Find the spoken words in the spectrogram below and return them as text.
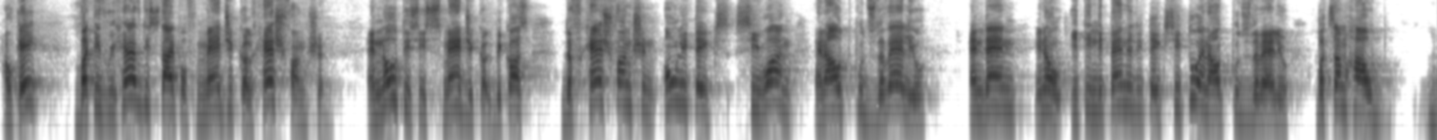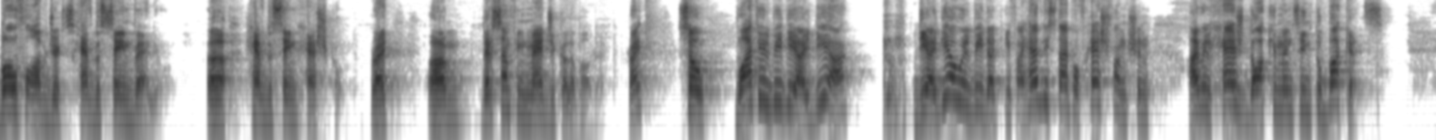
Okay? But if we have this type of magical hash function, and notice it's magical because the hash function only takes C1 and outputs the value, and then you know it independently takes C2 and outputs the value, but somehow both objects have the same value, uh, have the same hash code, right? Um, there's something magical about that, right? So what will be the idea? the idea will be that if I have this type of hash function, I will hash documents into buckets.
